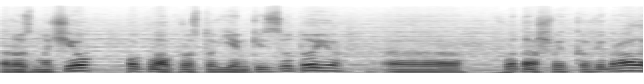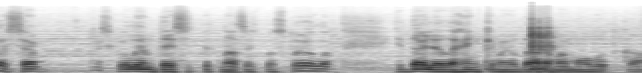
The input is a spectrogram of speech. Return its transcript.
розмочив, поклав просто в ємкість з водою. Вода швидко вібралася, ось хвилин 10-15 постояло. І далі легенькими ударами молотка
